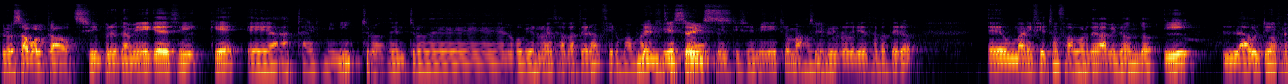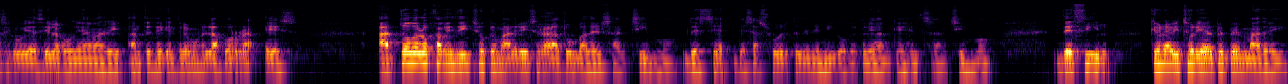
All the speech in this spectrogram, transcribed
pero se ha volcado. Sí, pero también hay que decir que eh, hasta exministros dentro del gobierno de Zapatero han firmado un manifiesto. 26. 26 ministros más José Sí. Luis Rodríguez Zapatero. eh, un manifiesto en favor de Gabilondo. Y la última frase que voy a decir en la Comunidad de Madrid antes de que entremos en la porra es. A todos los que habéis dicho que Madrid será la tumba del sanchismo, de, ese- de esa suerte de enemigo que crean que es el sanchismo, decir que una victoria del PP en Madrid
